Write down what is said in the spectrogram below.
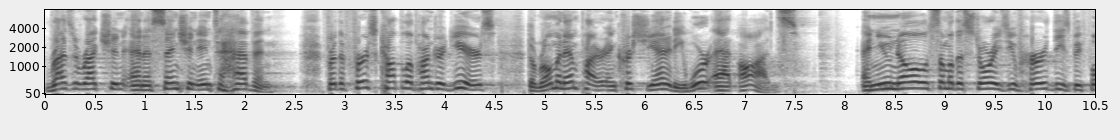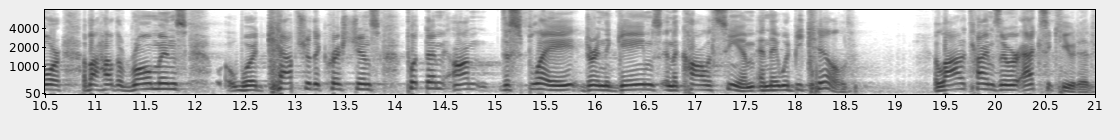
resurrection and ascension into heaven, for the first couple of hundred years, the Roman Empire and Christianity were at odds. And you know some of the stories, you've heard these before about how the Romans would capture the Christians, put them on display during the games in the Colosseum, and they would be killed. A lot of times they were executed.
